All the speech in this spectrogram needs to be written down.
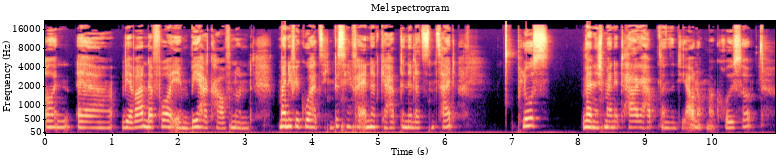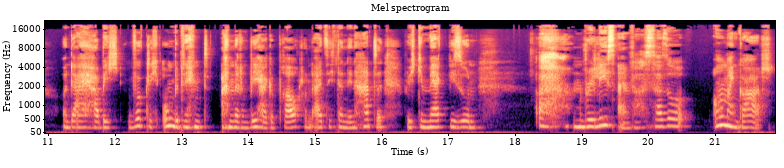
und äh, wir waren davor eben BH kaufen und meine Figur hat sich ein bisschen verändert gehabt in der letzten Zeit. Plus, wenn ich meine Tage habe, dann sind die auch noch mal größer. Und daher habe ich wirklich unbedingt anderen BH gebraucht. Und als ich dann den hatte, habe ich gemerkt, wie so ein, oh, ein Release einfach. Es war so, oh mein Gott.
